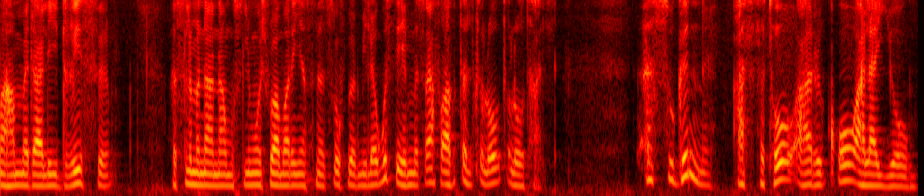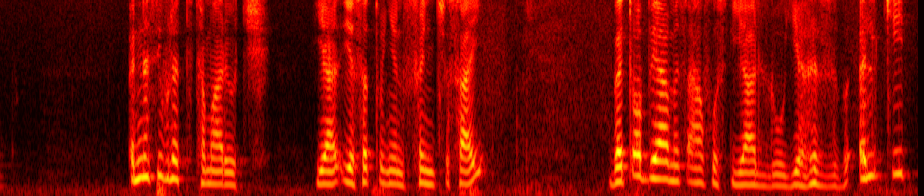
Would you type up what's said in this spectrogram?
መሐመድ አሊ ድሪስ እስልምናና ሙስሊሞች በአማርኛ ስነ ጽሁፍ በሚለው ውስጥ ይህን መጽሐፍ አብጠልጥሎ ጥሎታል። እሱ ግን አስፍቶ አርቆ አላየውም። እነዚህ ሁለት ተማሪዎች የሰጡኝን ፍንጭ ሳይ በጦቢያ መጽሐፍ ውስጥ ያሉ የህዝብ እልቂት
